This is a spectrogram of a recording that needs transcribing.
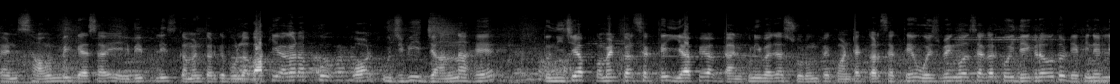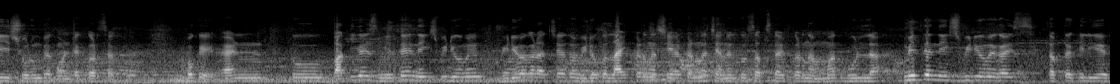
एंड साउंड भी कैसा है, ये भी प्लीज़ कमेंट करके बोलना। बाकी अगर आपको और कुछ भी जानना है तो नीचे आप कमेंट कर सकते हैं या फिर आप डानकुनी बाज़ार शोरूम पे कांटेक्ट कर सकते हैं। वेस्ट बंगाल से अगर कोई देख रहे हो तो डेफिनेटली इस शोरूम पे कांटेक्ट कर सकते हो। ओके एंड तो बाकी गाइस मिलते हैं नेक्स्ट वीडियो में। वीडियो अगर अच्छा है तो वीडियो को लाइक करना शेयर करना चैनल को सब्सक्राइब करना मत भूलना। मिलते हैं नेक्स्ट वीडियो में गाइज़ तब तक के लिए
